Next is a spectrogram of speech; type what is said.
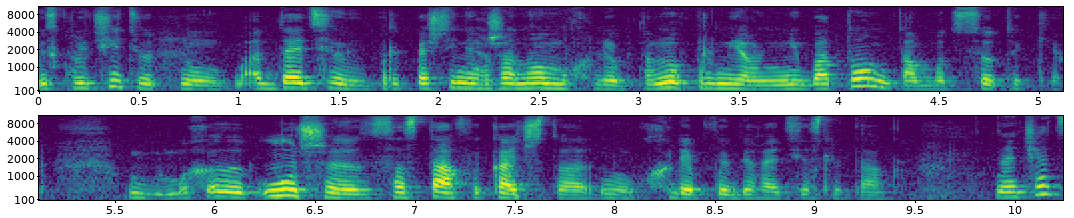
исключить, вот, ну, отдать предпочтение ржаному хлебу. Там, ну, к примеру, не батон, там вот все-таки лучше состав и качество ну, хлеб выбирать, если так. Начать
